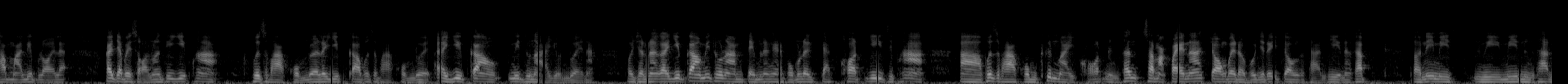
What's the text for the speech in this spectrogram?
ทำมาเรียบร้อยแล้ว ก็จะไปสอนวันที่ 25 พฤษภาคมด้วยและ 29 พฤษภาคมด้วยไอ้29 มิถุนายนด้วยนะ เพราะฉะนั้นก็29มิถุนายนเต็มแล้วไง ผมเลยจัดคอร์ส25อ่าพฤษภาคมขึ้นมาอีกคอร์สหนึ่งท่านสมัครไปนะ จองไปเดี๋ยวผมจะได้จองสถานที่นะครับ ตอนนี้มีมีมีหนึ่งท่าน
